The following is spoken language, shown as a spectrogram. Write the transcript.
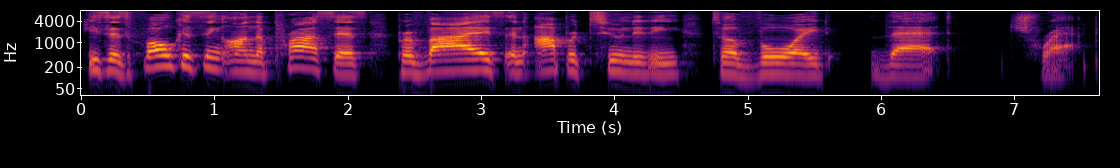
He says focusing on the process provides an opportunity to avoid that trap.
